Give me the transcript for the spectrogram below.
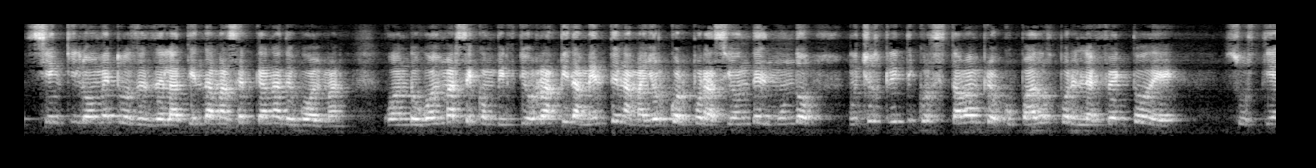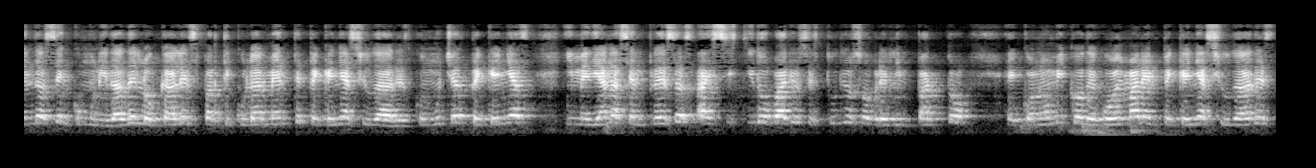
100 kilómetros desde la tienda más cercana de Walmart. Cuando Walmart se convirtió rápidamente en la mayor corporación del mundo, Muchos críticos estaban preocupados por el efecto de sus tiendas en comunidades locales, particularmente pequeñas ciudades. Con muchas pequeñas y medianas empresas ha existido varios estudios sobre el impacto económico de Walmart en pequeñas ciudades,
